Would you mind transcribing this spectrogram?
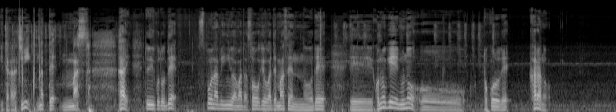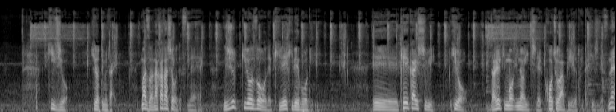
いった形になってます。はい。ということで、スポナビにはまだ総評が出ませんので、えー、このゲームの、おところで、からの記事を拾ってみたい。まずは中田翔ですね。20キロ増でキレキレボディ。えー、警戒守備、疲労、打撃も2の1で好調アピールといった記事ですね。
